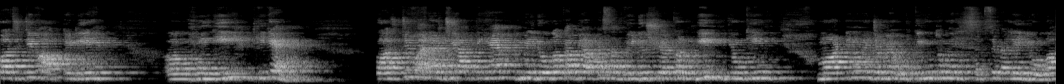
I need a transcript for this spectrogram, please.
पॉजिटिव आपके लिए होंगी, ठीक है? पॉजिटिव एनर्जी आती है, मैं योगा का भी आपके साथ वीडियो शेयर करूँगी, क्योंकि मॉर्निंग में जब मैं उठती हूँ तो मैं सबसे पहले योगा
